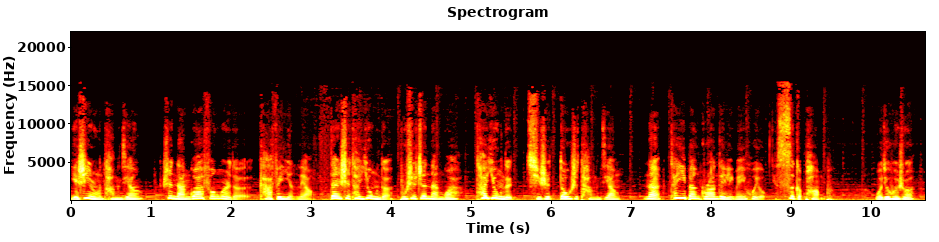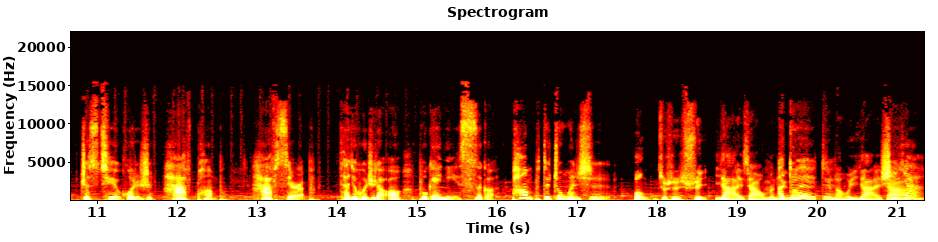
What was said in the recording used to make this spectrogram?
也是一种糖浆，是南瓜风味的咖啡饮料，但是它用的不是真南瓜，它用的其实都是糖浆。那它一般 grande 里面会有四个 pump，我就会说 just two，或者是 half pump，half syrup，他就会知道哦，不给你四个 pump 的中文是泵就是水压一下，我们啊，这个对对经，常会压一下是，压，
